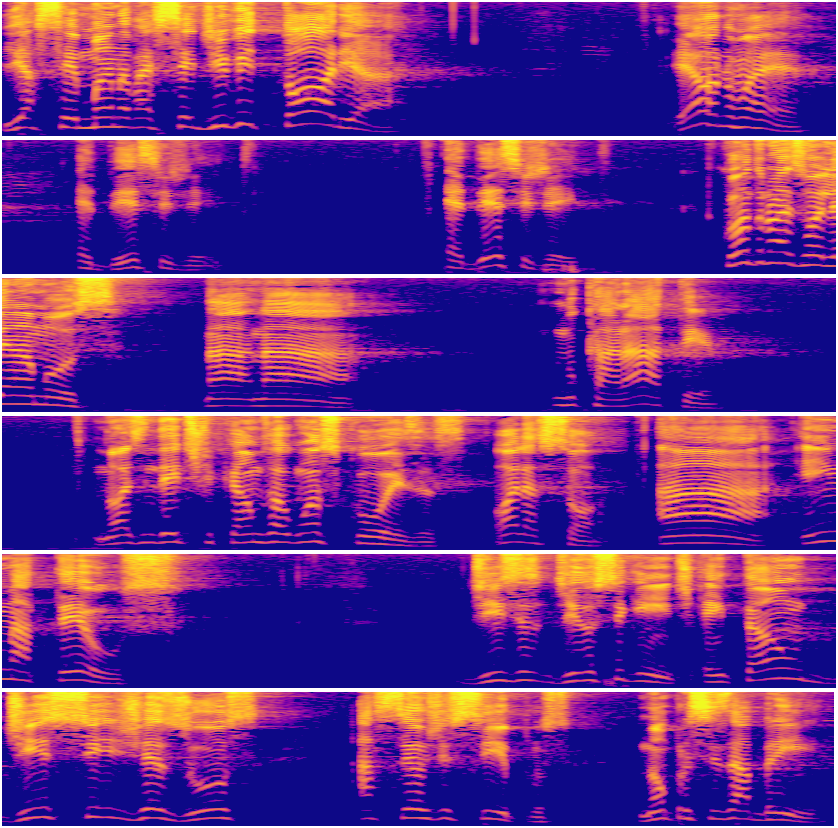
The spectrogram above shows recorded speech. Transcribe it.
e a semana vai ser de vitória. É ou não é? É desse jeito. É desse jeito. Quando nós olhamos na, na no caráter, nós identificamos algumas coisas. Olha só, ah, em Mateus, diz, diz o seguinte: Então disse Jesus a seus discípulos: Não precisa abrir.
